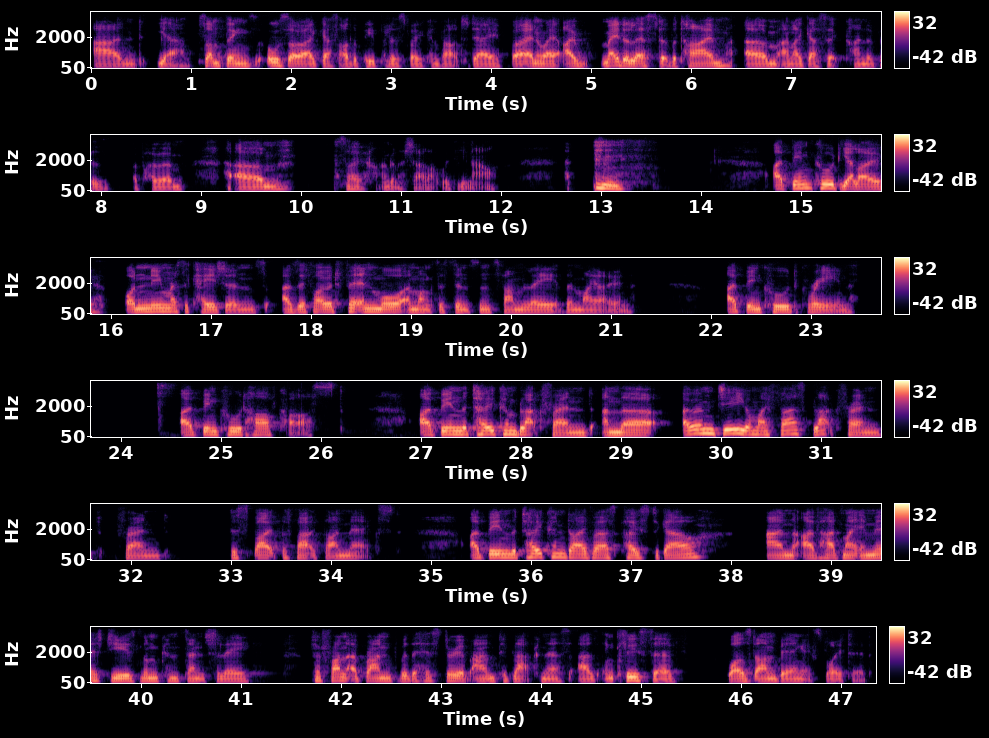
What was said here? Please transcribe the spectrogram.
and yeah, some things also I guess other people have spoken about today. But anyway, I made a list at the time, um, and I guess it kind of is a poem. Um, so I'm going to share that with you now. I've been called yellow on numerous occasions as if I would fit in more amongst the Simpsons family than my own. I've been called green. I've been called half caste. I've been the token black friend and the OMG, you're my first black friend friend, despite the fact that I'm mixed. I've been the token diverse poster girl, and I've had my image used non-consensually to front a brand with a history of anti-blackness as inclusive whilst I'm being exploited.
